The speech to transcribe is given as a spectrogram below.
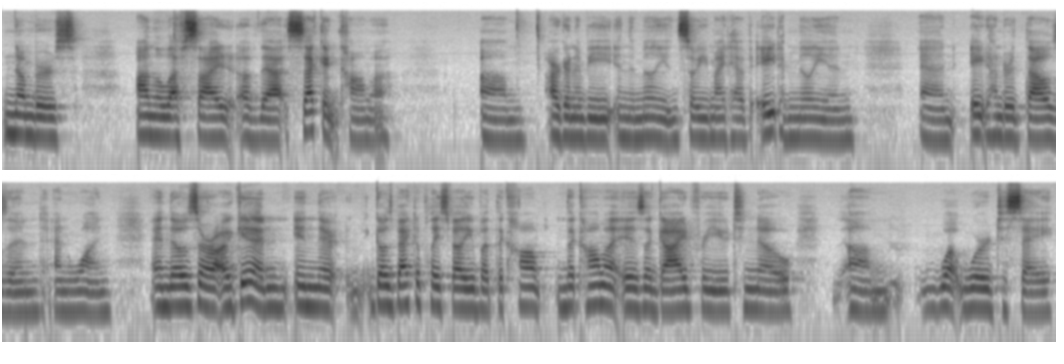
numbers on the left side of that second comma um, are going to be in the millions. So you might have 8 million and 800,000 and one. And those are, again, in there, goes back to place value, but the, com the comma is a guide for you to know um, what word to say.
